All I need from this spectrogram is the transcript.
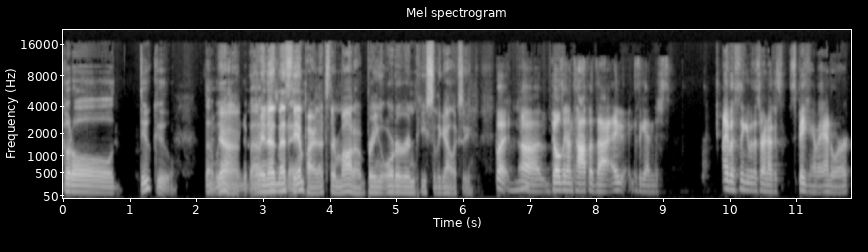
good old Dooku that we yeah. learned about. I mean, that, that's the. Empire. That's their motto: bring order and peace to the galaxy. But Mm-hmm. uh, building on top of that, because again, just I was thinking of this right now. Because speaking of Andor,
